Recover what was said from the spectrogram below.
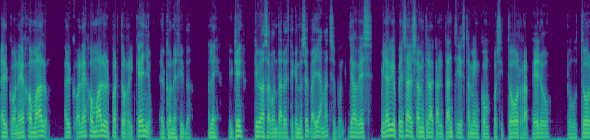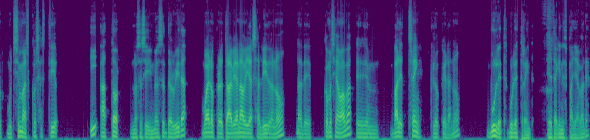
El conejo malo. El conejo malo, el puertorriqueño. El conejito. Vale, ¿y qué? ¿Qué me vas a contar de este que no sepa ya, macho? Porque- Ya ves. Mira que yo pensaba que solamente era cantante y es también compositor, rapero, productor, muchísimas cosas, tío. Y actor. No sé si no se te olvida. Bueno, pero todavía no había salido, ¿no? La de, ¿cómo se llamaba? Em, Ballet Train, creo que era, ¿no? Bullet, Bullet Train. Que está aquí en España, ¿vale?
